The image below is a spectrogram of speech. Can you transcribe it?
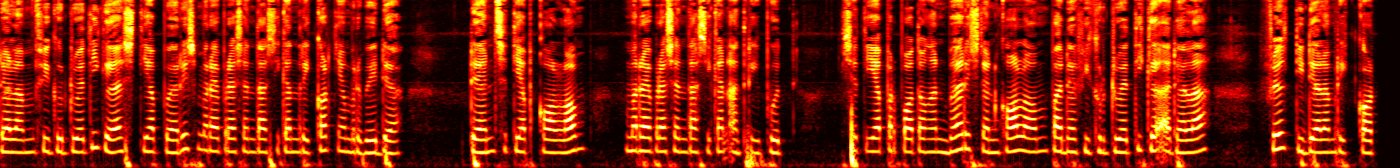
Dalam figur 23, setiap baris merepresentasikan record yang berbeda, dan setiap kolom merepresentasikan atribut. Setiap perpotongan baris dan kolom pada figur 23 adalah field di dalam record.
